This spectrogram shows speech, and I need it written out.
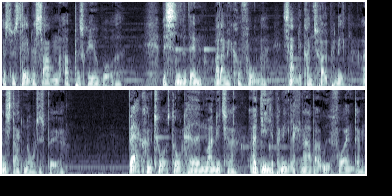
der stod stablet sammen op på skrivebordet. Ved siden af dem var der mikrofoner, samt et kontrolpanel og en stak notesbøger. Hver kontorstol havde en monitor og et lille panel af knapper ud foran dem.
